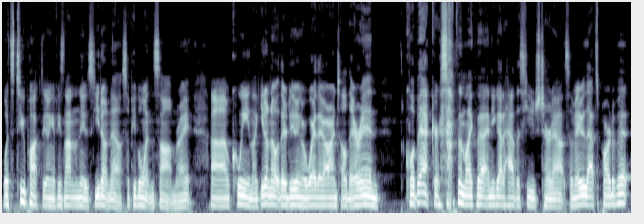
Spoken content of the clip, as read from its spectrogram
what's Tupac doing if he's not in the news? You don't know. So people went and saw him, right? Uh, Queen, like you don't know what they're doing or where they are until they're in Quebec or something like that, and you got to have this huge turnout. So maybe that's part of it,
